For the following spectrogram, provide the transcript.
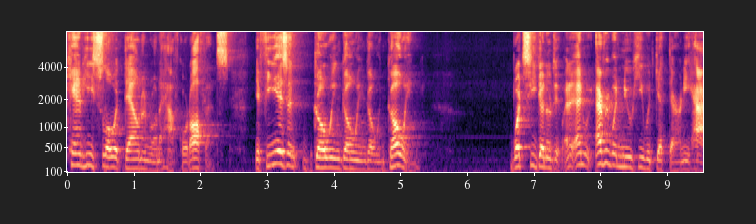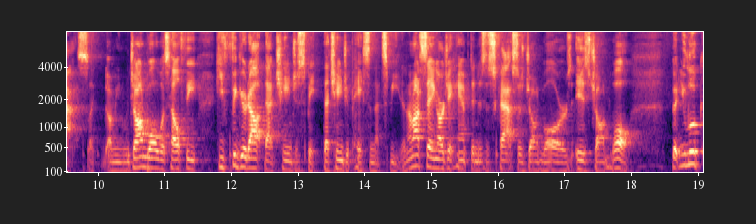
can he slow it down and run a half court offense? If he isn't going, going, going, going, what's he gonna do? And, and everyone knew he would get there, and he has. Like, I mean, when John Wall was healthy, he figured out that change of space, that change of pace and that speed. And I'm not saying RJ Hampton is as fast as John Wall or is John Wall, but you look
